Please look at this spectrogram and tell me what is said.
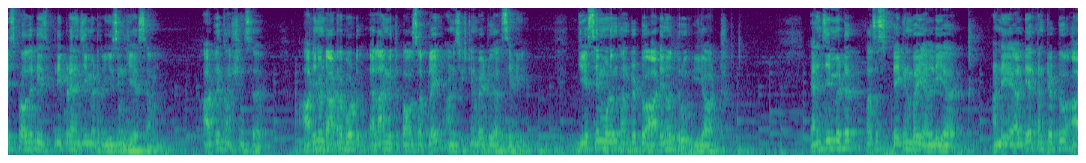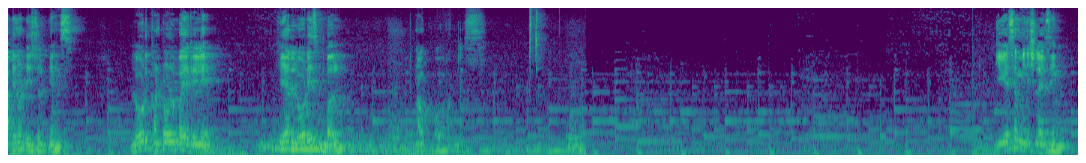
This project is prepaid energy meter using GSM. Hardware connection sir. Arduino daughter board along with power supply and 16 by 2 LCD. GSM modem connected to Arduino through EOT. Energy meter pulses taken by LDR and LDR connected to Arduino digital pins. Load controlled by relay. Here load is bulb. Now power on this. GSM initializing.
